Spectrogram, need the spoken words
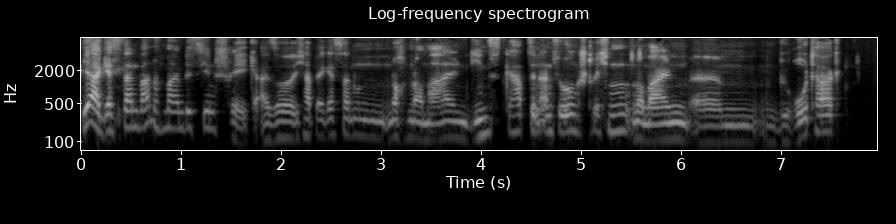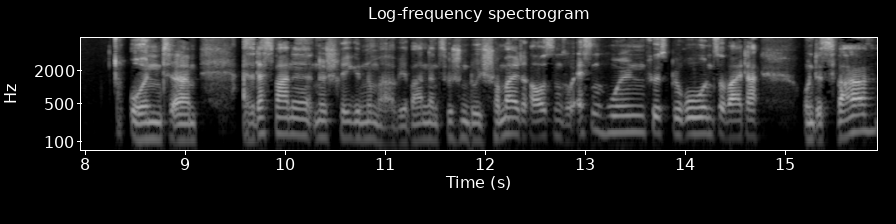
Ja, gestern war noch mal ein bisschen schräg. Also ich habe ja gestern noch normalen Dienst gehabt, in Anführungsstrichen, normalen ähm, Bürotag. Und ähm, also das war eine, eine schräge Nummer. Wir waren dann zwischendurch schon mal draußen so Essen holen fürs Büro und so weiter. Und es war,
